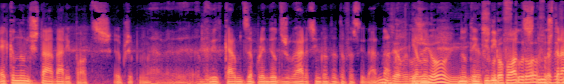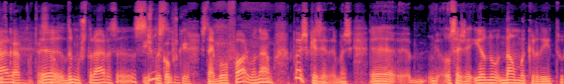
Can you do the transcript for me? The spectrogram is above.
é que não lhe está a dar hipóteses. Eh, Por exemplo, eh, David Carmo desaprendeu de jogar assim com tanta facilidade. Não, Mas ele não- elogiou e- não, tem e tido assegurou o hipótese futuro de mostrar, Carmo, eh, de mostrar se, E explicou porquê. está em boa forma ou não. Pois, quer dizer, mas, eh, ou seja, eu não, não me acredito,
